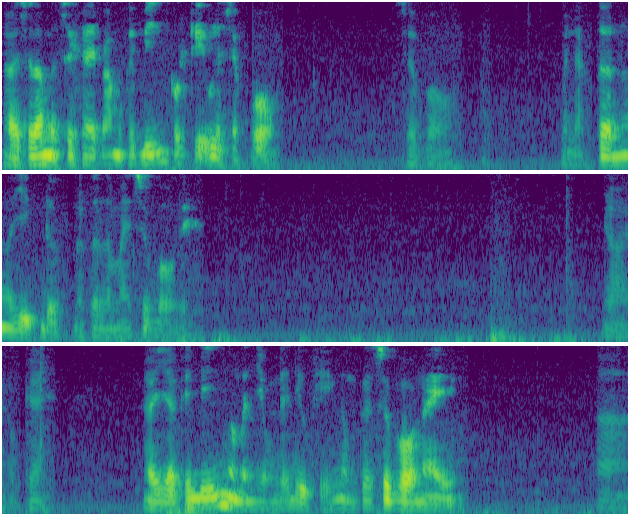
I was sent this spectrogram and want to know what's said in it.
Rồi, sau đó mình sẽ khai báo một cái biến có kiểu là servo server mình đặt tên nó là gì cũng được đặt tên là my server đi. Rồi ok. Rồi giờ cái biến mà mình dùng để điều khiển động cơ servo này à,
